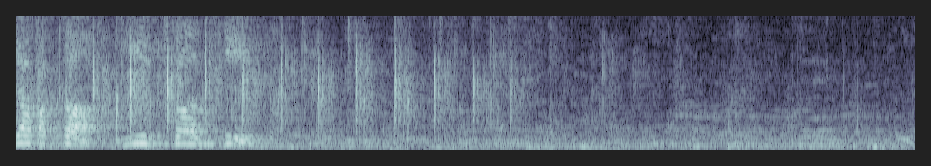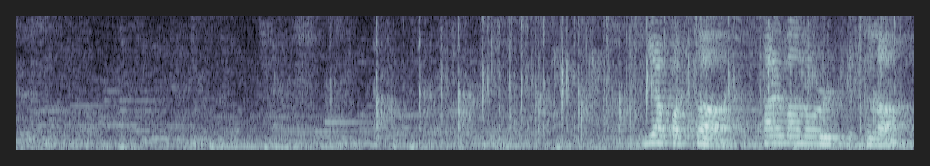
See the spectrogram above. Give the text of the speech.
이학 박사 이선희 이학 박사 살마놀 이슬람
